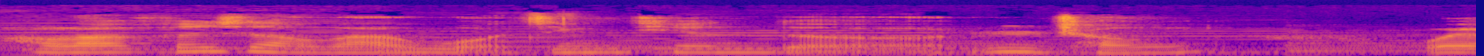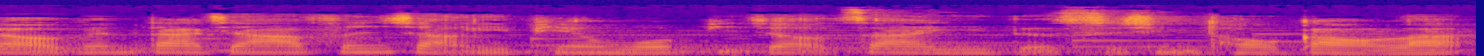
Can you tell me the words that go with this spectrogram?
好了，分享完我今天的日程，我也要跟大家分享一篇我比较在意的私信投稿了。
